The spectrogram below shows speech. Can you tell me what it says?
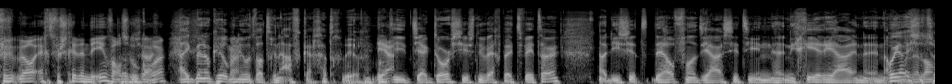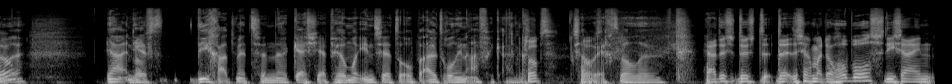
ja, wel echt verschillende invalshoeken hoor. ik ben ook heel benieuwd wat er in Afrika gaat gebeuren. Want die Jack Dorsey is nu weg bij Twitter. Nou, die zit de helft van het jaar zit hij in Nigeria en, en oh, andere landen. Zo? Ja, en die, heeft, die gaat met zijn uh, Cash App helemaal inzetten op uitrol in Afrika. Dus Klopt. Ik zou echt wel. Uh... Ja, dus, dus de, de, zeg maar de hobbels die zijn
